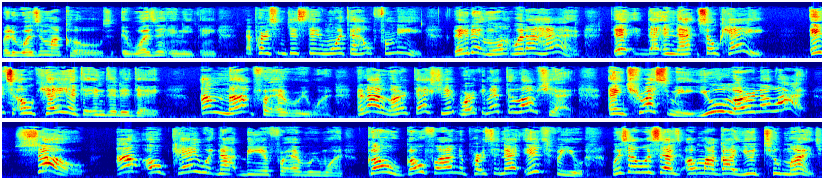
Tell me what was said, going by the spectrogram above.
But it wasn't my clothes. It wasn't anything. That person just didn't want the help from me. They didn't want what I had. That, that, and that's okay. It's okay at the end of the day. I'm not for everyone. And I learned that shit working at the Love Shack. And trust me, you learn a lot. So I'm okay with not being for everyone. Go, go find the person that is for you. When someone says, "Oh my God, you're too much,"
